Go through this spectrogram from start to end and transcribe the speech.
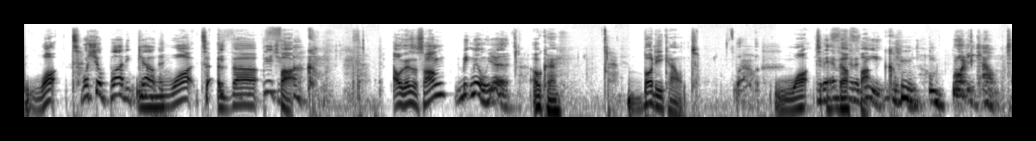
What? What's your body count? What the fuck? Ah. Oh, there's a song. Big meal, yeah. Okay. Body count. What Did it ever the fuck? Body count.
